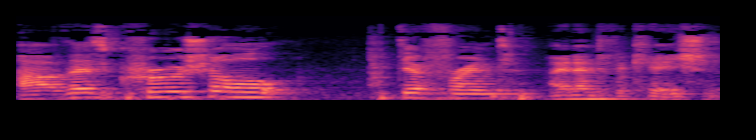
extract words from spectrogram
of this crucial different identification.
